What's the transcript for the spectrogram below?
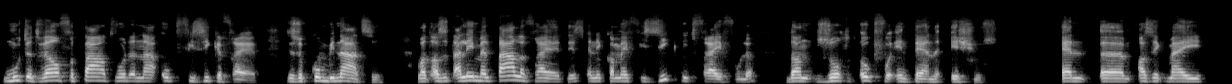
moet het wel vertaald worden naar ook fysieke vrijheid. Het is een combinatie. Want als het alleen mentale vrijheid is en ik kan mij fysiek niet vrij voelen, dan zorgt het ook voor interne issues. En ehm, als ik mij,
